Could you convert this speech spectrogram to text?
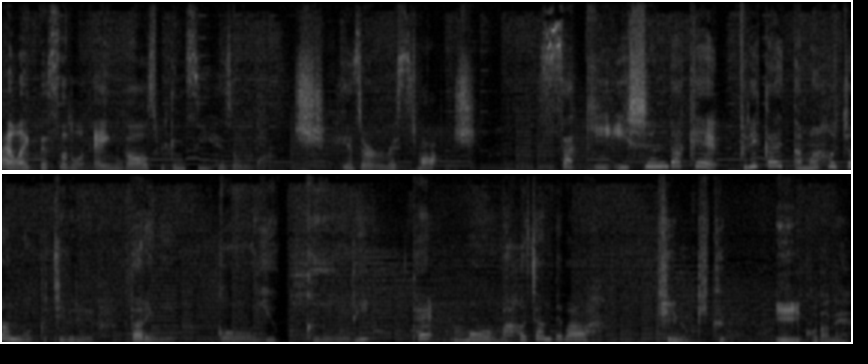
I like this little angle so we can see his watch, his wristwatch. さっき一瞬だけ振り返った真帆ちゃんの唇誰にごゆっくりってもう真帆ちゃんでは気の利くいい子だね。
